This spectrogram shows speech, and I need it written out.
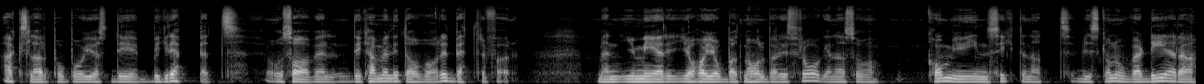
axlar på, på just det begreppet och sa väl det kan väl inte ha varit bättre för. Men ju mer jag har jobbat med hållbarhetsfrågorna så kom ju insikten att vi ska nog värdera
